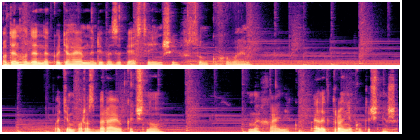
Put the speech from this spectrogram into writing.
Один годинник одягаємо на ліве зап'ястя, інший в сумку ховаємо. Потім порозбираю, качну механіку, електроніку, точніше.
